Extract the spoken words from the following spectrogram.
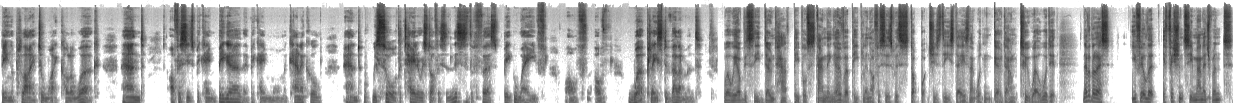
being applied to white collar work. And offices became bigger, they became more mechanical, and we saw the Taylorist office. And this is the first big wave of, of workplace development. Well, we obviously don't have people standing over people in offices with stopwatches these days. That wouldn't go down too well, would it? Nevertheless, you feel that efficiency management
